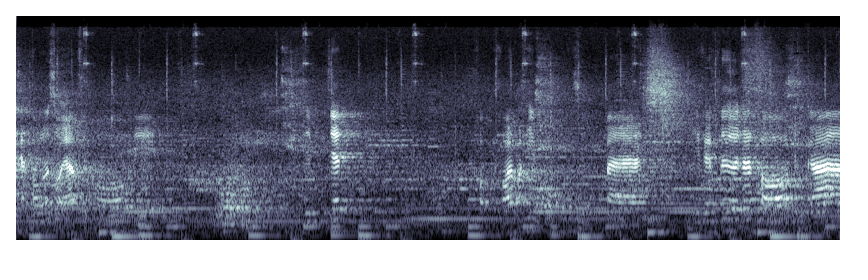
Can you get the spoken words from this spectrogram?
แขนตรงแล้วสวยครับ16โอเค17คอสมาที่อก18อินเฟเตอร์หน้าท้อง19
